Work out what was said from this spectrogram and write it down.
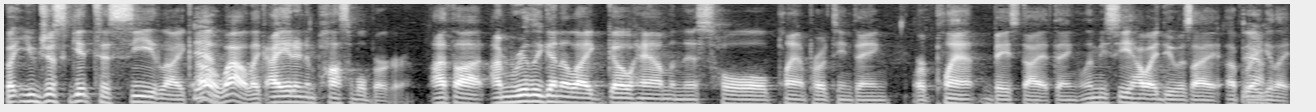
but you just get to see like, Yeah. oh wow, like I ate an impossible burger. I thought I'm really gonna like go ham on this whole plant protein thing or plant based diet thing. Let me see how I do as I upregulate.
